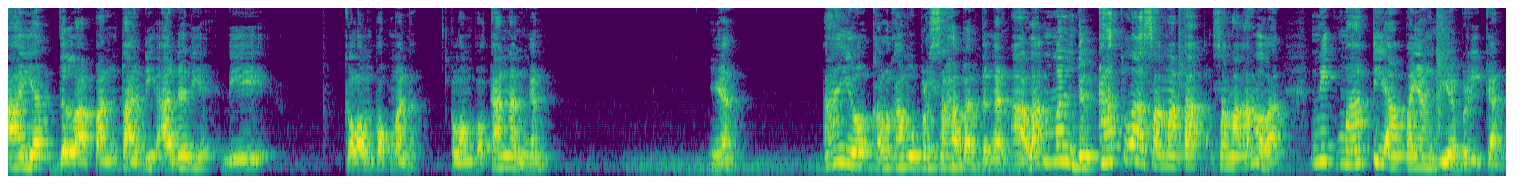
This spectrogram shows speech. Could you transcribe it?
ayat 8 tadi ada di di kelompok mana? Kelompok kanan kan? Ya. Ayo, kalau kamu bersahabat dengan Allah, mendekatlah sama ta, sama Allah, nikmati apa yang Dia berikan.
